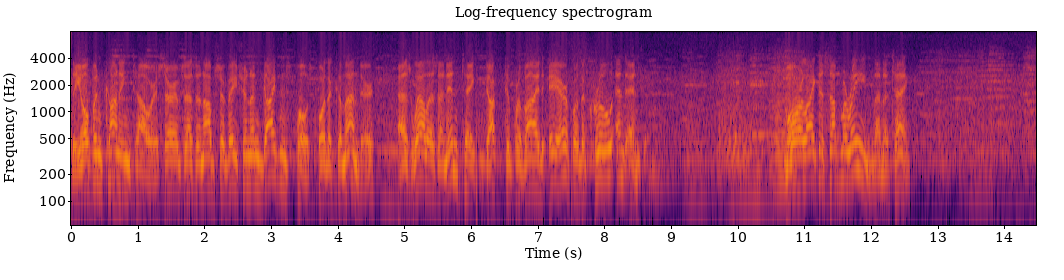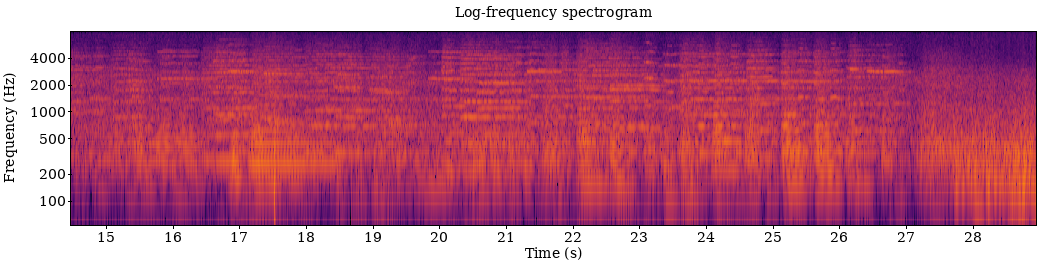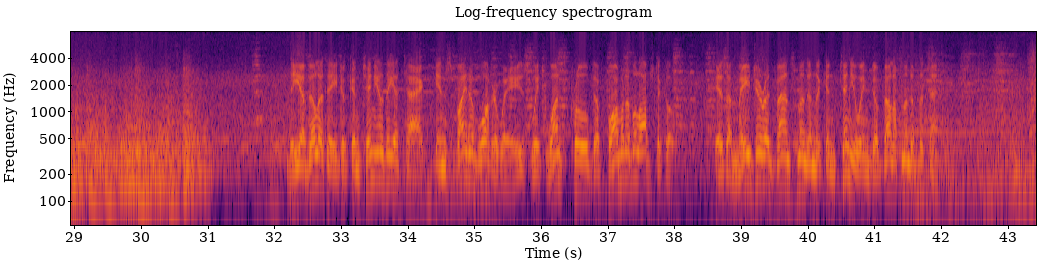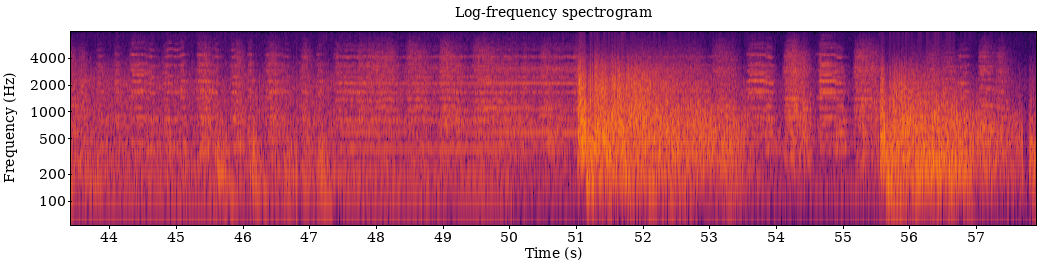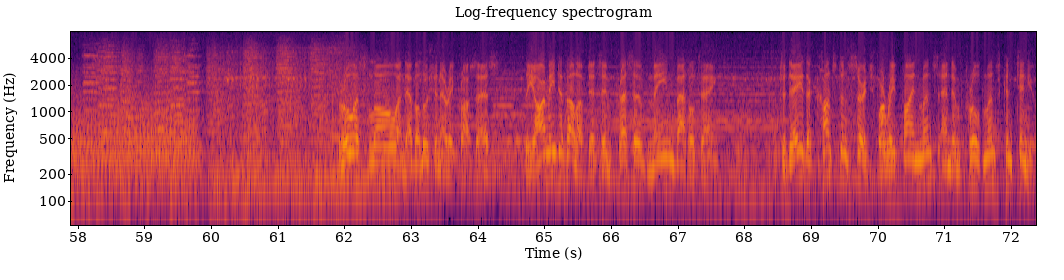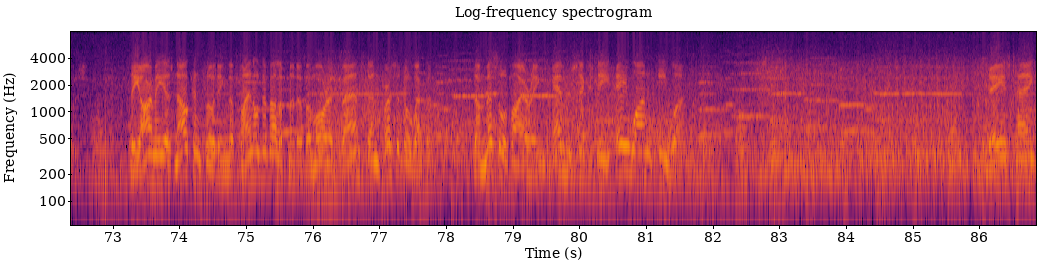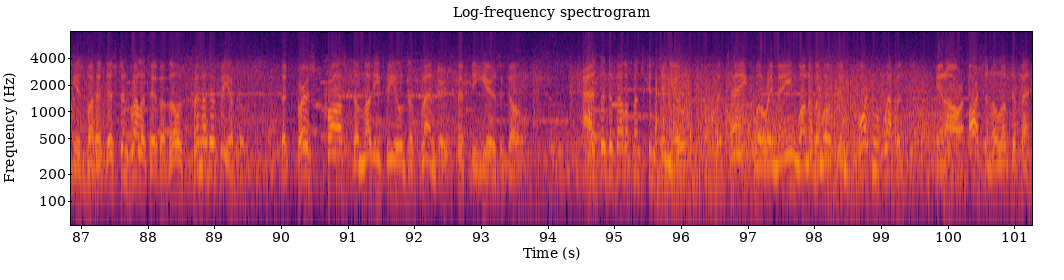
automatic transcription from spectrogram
The open conning tower serves as an observation and guidance post for the commander, as well as an intake duct to provide air for the crew and engine. More like a submarine than a tank. The ability to continue the attack in spite of waterways which once proved a formidable obstacle is a major advancement in the continuing development of the tank. Through a slow and evolutionary process, the Army developed its impressive main battle tank, Today, the constant search for refinements and improvements continues. The Army is now concluding the final development of a more advanced and versatile weapon, the missile-firing M60A1E1. Today's tank is but a distant relative of those primitive vehicles that first crossed the muddy fields of Flanders 50 years ago. As the developments continue, the tank will remain one of the most important weapons in our arsenal of defense.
